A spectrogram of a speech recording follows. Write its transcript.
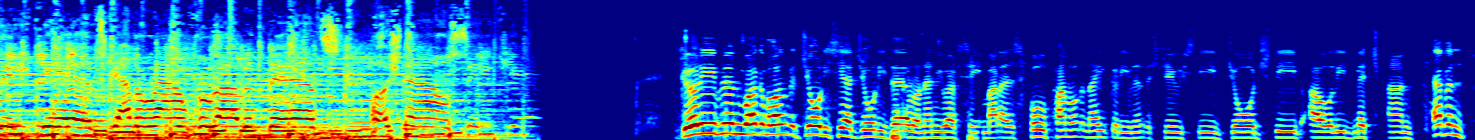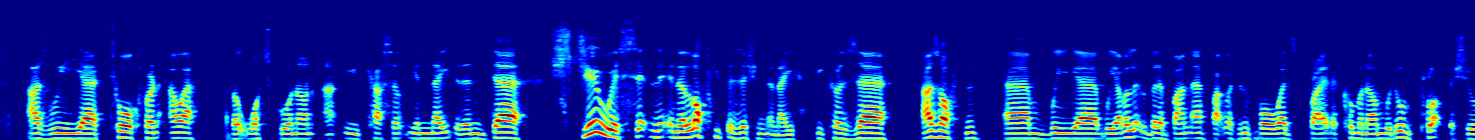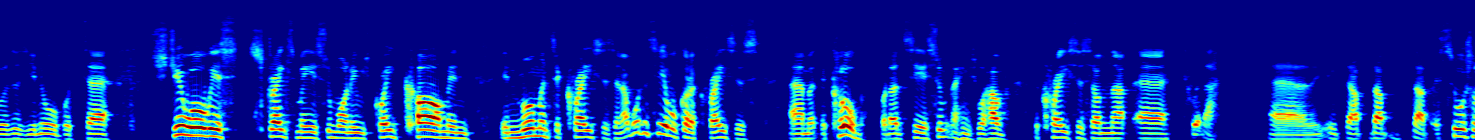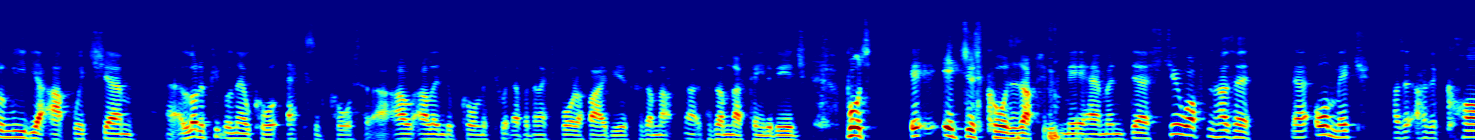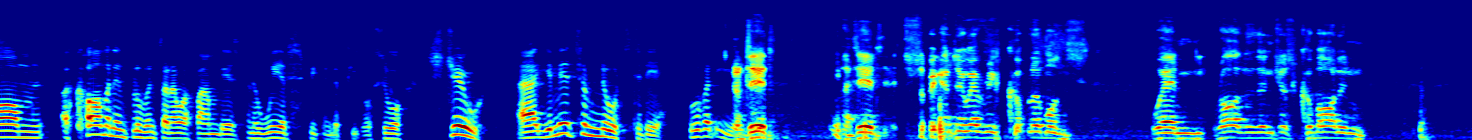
city kids, gather round for urban myths. Hush now, city kids. Good evening, welcome along to Geordie's here. Geordie's there on NUFC Matters. Full panel tonight. Good evening to Stu, Steve, George, Steve, Alwaleed, Mitch, and Kevin as we uh, talk for an hour about what's going on at Newcastle United. And uh, Stu is sitting in a lofty position tonight because, uh, as often, um, we uh, we have a little bit of banter backwards and forwards prior to coming on. We don't plot the shows, as you know, but uh, Stu always strikes me as someone who's quite calm in in moments of crisis. And I wouldn't say we've got a crisis um, at the club, but I'd say sometimes we'll have a crisis on that uh, Twitter, uh, that that that social media app, which. Um, a lot of people now call X, of course. I'll, I'll end up calling it Twitter for the next four or five years because I'm not because I'm that kind of age. But it, it just causes absolute mayhem. And uh, Stu often has a, uh, or Mitch has a has a calm a common influence on our fan base and a way of speaking to people. So, Stu, uh, you made some notes today. Over to you. I did. I did. It's something I do every couple of months when rather than just come on and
